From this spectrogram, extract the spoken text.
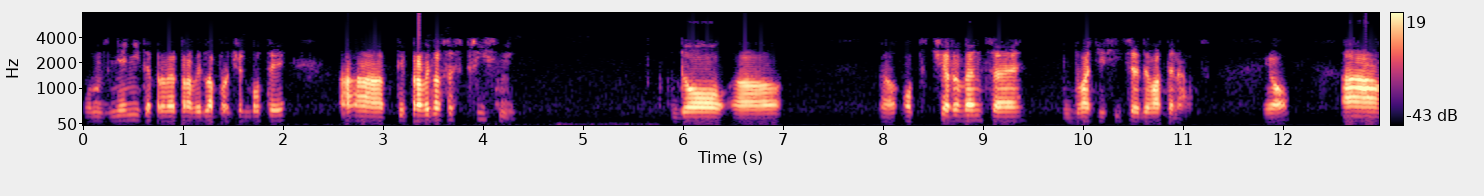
on změní teprve pravidla pro chatboty a ty pravidla se zpřísní do od července 2019. Jo? A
